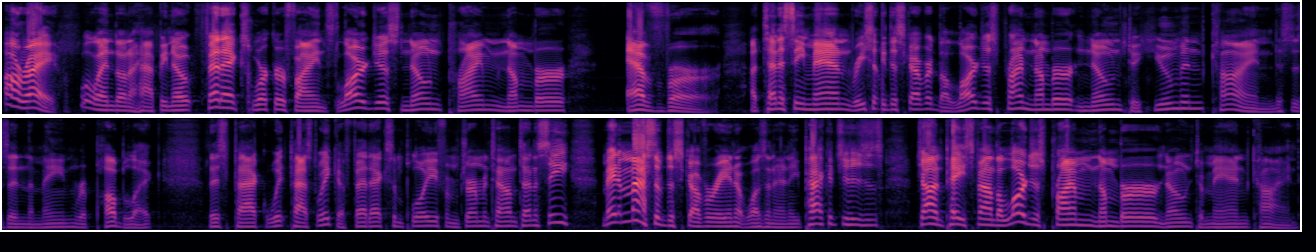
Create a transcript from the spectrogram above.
all right, we'll end on a happy note. FedEx worker finds largest known prime number ever. A Tennessee man recently discovered the largest prime number known to humankind. This is in the Maine Republic. This past week, a FedEx employee from Germantown, Tennessee, made a massive discovery, and it wasn't any packages. John Pace found the largest prime number known to mankind.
